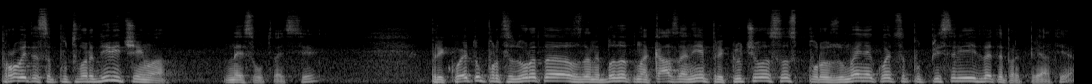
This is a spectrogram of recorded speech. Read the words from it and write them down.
Пробите са потвърдили, че има несъответствие, при което процедурата, за да не бъдат наказани, е приключила с поразумение, което са подписали и двете предприятия.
